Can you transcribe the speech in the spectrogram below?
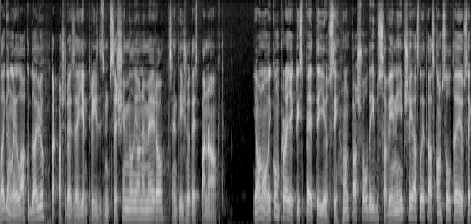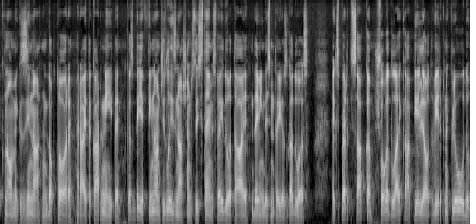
lai gan lielāku daļu par pašreizējiem 36 miljoniem eiro centīšoties panākt. Jauno likuma projektu izpētījusi un pašvaldību savienību šajās lietās konsultējusi ekonomikas zinātņu doktore Raita Karnīte, kas bija finanšu izlīdzināšanas sistēmas veidotāja 90. gados. Eksperti saka, šogad laikā pieļauta virkne kļūdu,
